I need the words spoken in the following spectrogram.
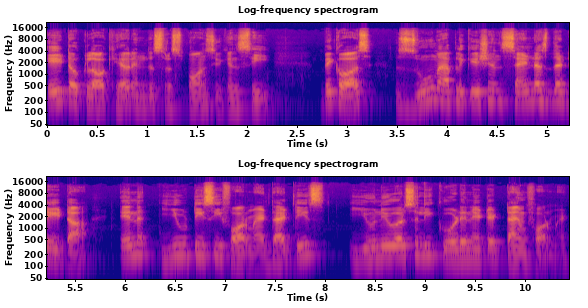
8 o'clock here in this response you can see because Zoom application send us the data in UTC format that is universally coordinated time format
